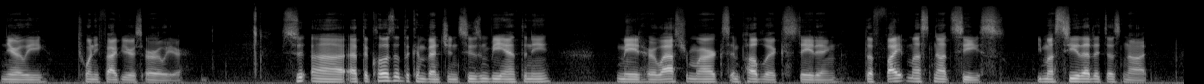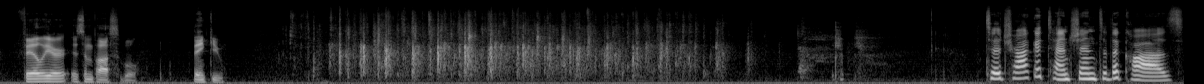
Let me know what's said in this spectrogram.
nearly 25 years earlier. So, uh, at the close of the convention, Susan B. Anthony made her last remarks in public, stating, The fight must not cease. You must see that it does not. Failure is impossible. Thank you. To attract attention to the cause,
